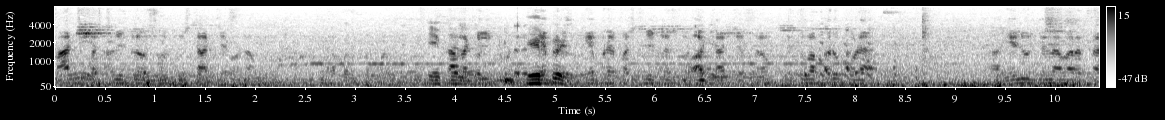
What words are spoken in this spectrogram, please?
మార్చి ఫస్ట్ వీక్లో షూటింగ్ స్టార్ట్ చేస్తున్నాము కాబట్టి ఏప్రిల్. ఏప్రిల్ ఫస్ట్ వీక్లో షూటింగ్ స్టార్ట్ చేస్తున్నాం ప్రతి ఒక్కరూ కూడా ఏలూరు జిల్లా వారంతా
